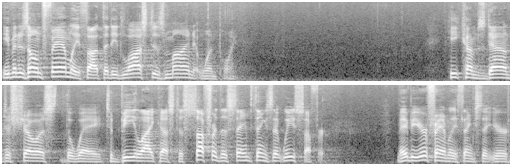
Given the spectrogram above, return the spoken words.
Even his own family thought that he'd lost his mind at one point. He comes down to show us the way, to be like us, to suffer the same things that we suffer. Maybe your family thinks that you're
